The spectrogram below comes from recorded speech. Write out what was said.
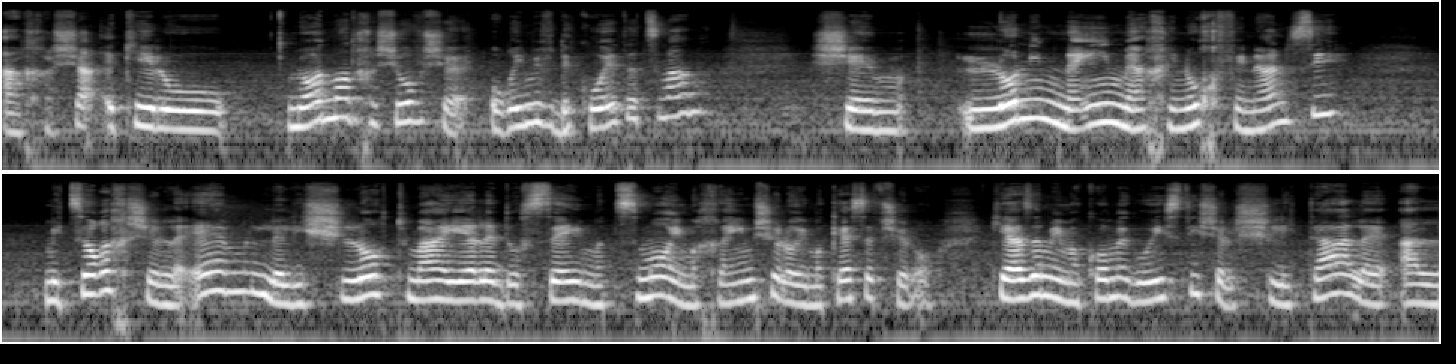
החשש, כאילו, מאוד מאוד חשוב שהורים יבדקו את עצמם, שהם לא נמנעים מהחינוך פיננסי, מצורך שלהם ללשלוט מה הילד עושה עם עצמו, עם החיים שלו, עם הכסף שלו. כי אז זה ממקום אגואיסטי של שליטה על, על,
